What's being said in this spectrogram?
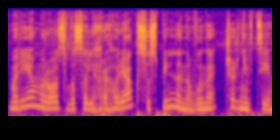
Марія Мороз, Василь Григоряк, Суспільне новини, Чернівці.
